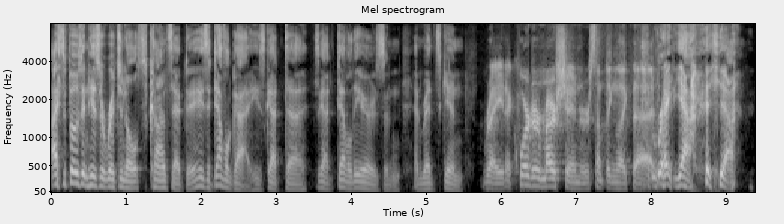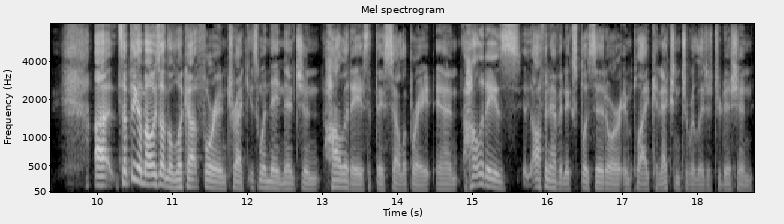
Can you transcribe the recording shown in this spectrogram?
I suppose in his original concept, he's a devil guy. He's got uh, he's got devil ears and, and red skin. Right, a quarter Martian or something like that. Right, yeah, yeah. Uh, something I'm always on the lookout for in Trek is when they mention holidays that they celebrate. And holidays often have an explicit or implied connection to religious tradition,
